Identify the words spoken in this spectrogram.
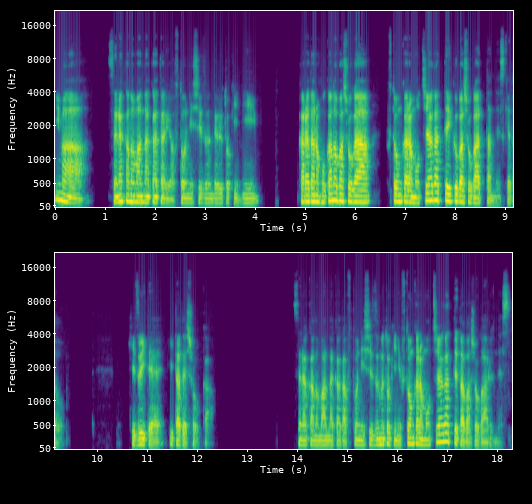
今、背中の真ん中あたりが布団に沈んでいるときに、体の他の場所が布団から持ち上がっていく場所があったんですけど、気づいていたでしょうか？背中の真ん中が布団に沈むときに布団から持ち上がってた場所があるんです。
